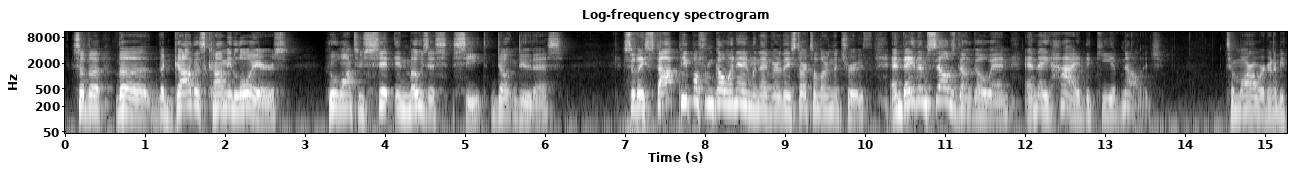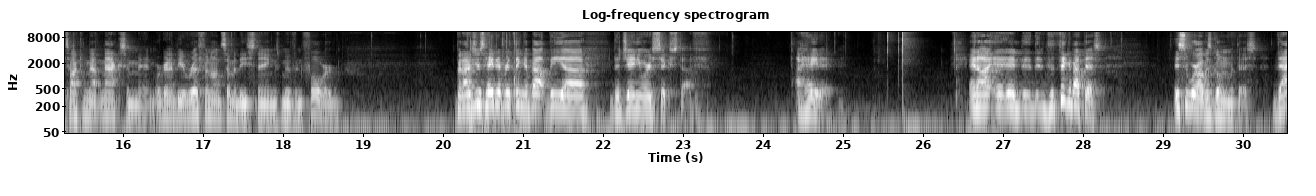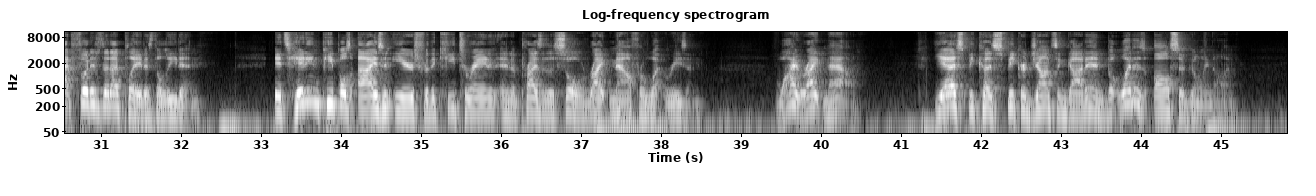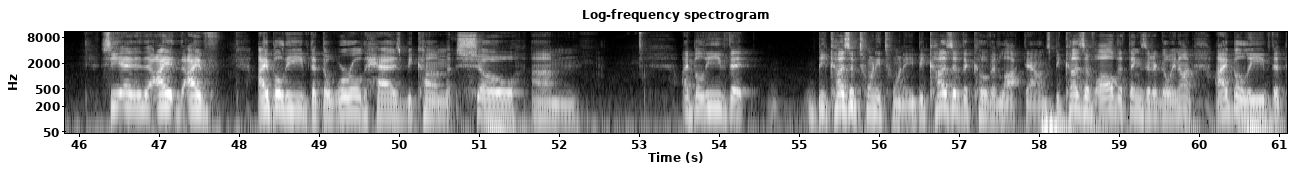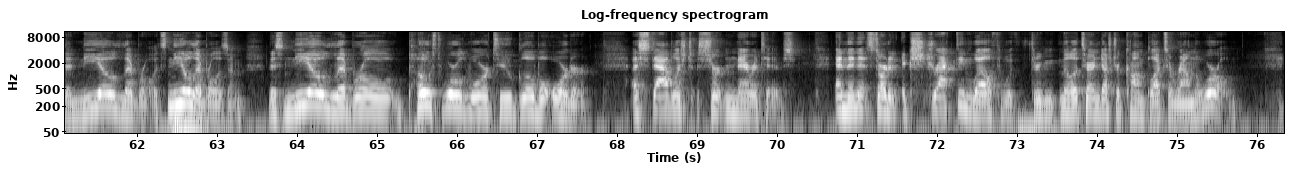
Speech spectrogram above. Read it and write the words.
So the the the godless commie lawyers who want to sit in Moses' seat don't do this. So they stop people from going in whenever they start to learn the truth, and they themselves don't go in, and they hide the key of knowledge. Tomorrow we're going to be talking about Maxim Men. We're going to be riffing on some of these things moving forward. But I just hate everything about the uh, the January 6th stuff. I hate it. And I and to think about this. This is where I was going with this. That footage that I played is the lead in. It's hitting people's eyes and ears for the key terrain and the prize of the soul right now for what reason? Why right now? Yes, because Speaker Johnson got in, but what is also going on? See, I, I've, I believe that the world has become so. Um, I believe that because of 2020, because of the COVID lockdowns, because of all the things that are going on, I believe that the neoliberal, it's neoliberalism, this neoliberal post World War II global order established certain narratives. And then it started extracting wealth with, through military industrial complex around the world.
